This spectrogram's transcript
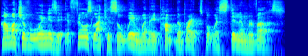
How much of a win is it? It feels like it's a win where they pump the brakes, but we're still in reverse.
